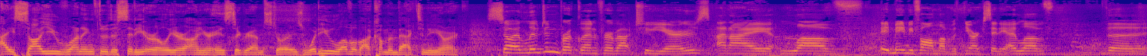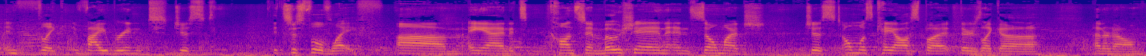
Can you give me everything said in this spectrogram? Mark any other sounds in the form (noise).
I saw you running through the city earlier on your Instagram stories. What do you love about coming back to New York? So I lived in Brooklyn for about two years, and I love. It made me fall in love with New York City. I love the like vibrant, just it's just full of life, um, and it's constant motion and so much, just almost chaos. But there's like a, I don't know,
